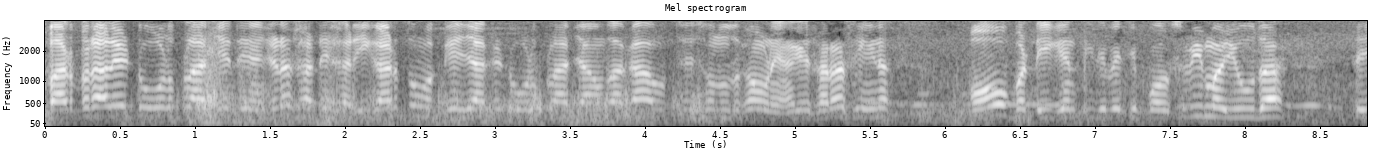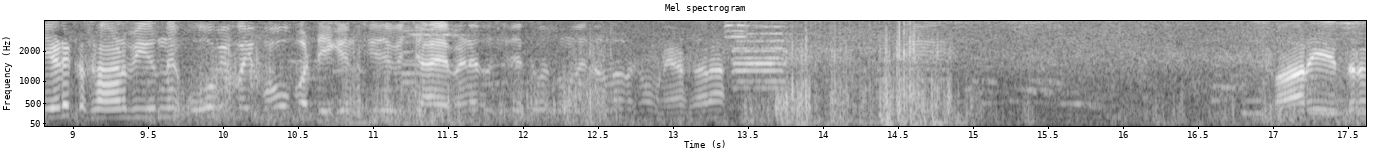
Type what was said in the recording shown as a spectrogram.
ਬੜਬੜ ਵਾਲੇ ਟੋਲ ਪਲਾਜ਼ੇ ਤੇ ਆ, ਜਿਹੜਾ ਸਾਡੇ ਹਰੀਗੜ੍ਹ ਤੋਂ ਅੱਗੇ ਜਾ ਕੇ ਟੋਲ ਪਲਾਜ਼ਾ ਆਉਂਦਾਗਾ ਉੱਥੇ ਤੁਹਾਨੂੰ ਦਿਖਾਉਣੇ ਆਗੇ ਸਾਰਾ ਸੀਨ ਬਹੁਤ ਵੱਡੀ ਗਿਣਤੀ ਦੇ ਵਿੱਚ ਪੁਲਿਸ ਵੀ ਮੌਜੂਦ ਆ, ਤੇ ਜਿਹੜੇ ਕਿਸਾਨ ਵੀਰ ਨੇ, ਉਹ ਵੀ ਬਈ ਬਹੁਤ ਵੱਡੀ ਗਿਣਤੀ ਦੇ ਵਿੱਚ ਆਏ ਹੋਏ ਤੁਸੀਂ ਦੇਖੋ, ਤੁਹਾਨੂੰ ਇੱਧਰ ਦਾ ਦਿਖਾਉਣੇ ਆ ਸਾਰਾ। ਸਾਰੇ ਇੱਧਰ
